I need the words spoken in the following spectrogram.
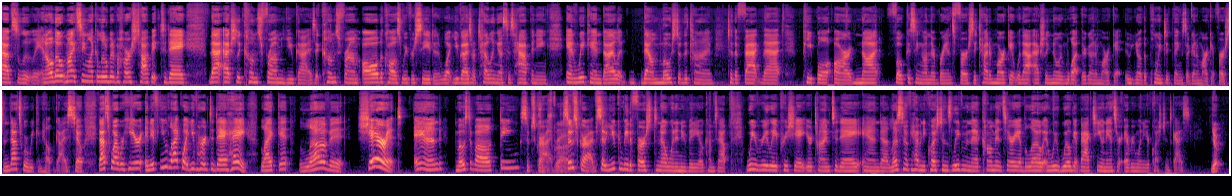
Absolutely. And although it might seem like a little bit of a harsh topic today, that actually comes from you guys. It comes from all the calls we've received and what you guys are telling us is happening. And we can dial it down most of the time to the fact that people are not focusing on their brands first. They try to market without actually knowing what they're going to market, you know, the pointed things they're going to market first. And that's where we can help, guys. So that's why we're here. And if you like what you've heard today, hey, like it, love it, share it, and most of all, ding, subscribe. subscribe. Subscribe so you can be the first to know when a new video comes out. We really appreciate your time today and uh, let us know if you have any questions. Leave them in the comments area below and we will get back to you and answer every one of your questions, guys. Yep.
